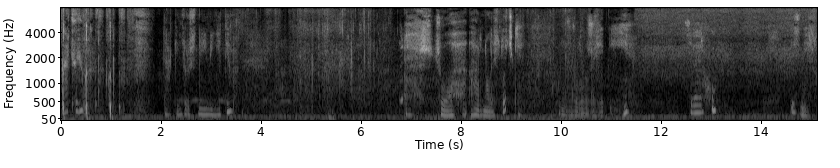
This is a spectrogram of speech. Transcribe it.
качую. Так, він зручний мені тим. Що гарно листочки не зволожує і зверху, і знизу.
